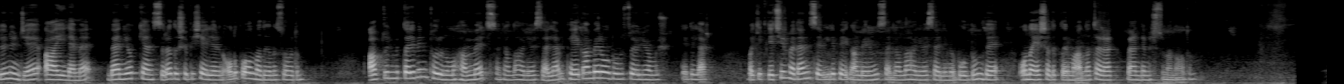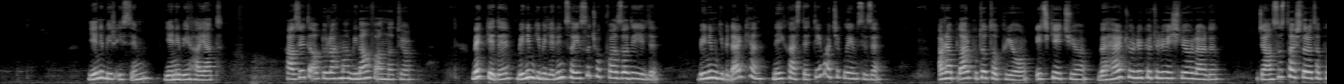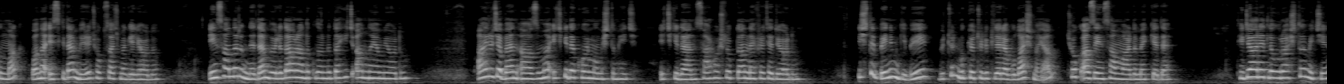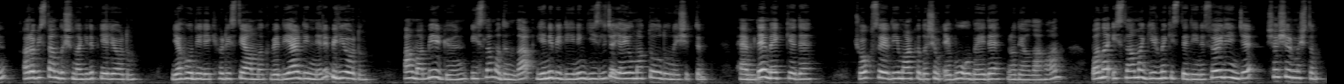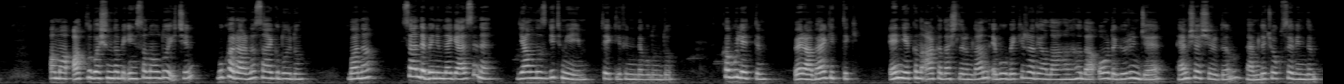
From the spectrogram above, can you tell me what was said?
Dönünce aileme ben yokken sıra dışı bir şeylerin olup olmadığını sordum. Abdülmuttalib'in torunu Muhammed sallallahu aleyhi ve sellem peygamber olduğunu söylüyormuş dediler. Vakit geçirmeden sevgili peygamberimiz sallallahu aleyhi ve sellemi buldum ve ona yaşadıklarımı anlatarak ben de Müslüman oldum. Yeni bir isim, yeni bir hayat. Hazreti Abdurrahman bin Avf anlatıyor. Mekke'de benim gibilerin sayısı çok fazla değildi. Benim gibi derken neyi kastettiğimi açıklayayım size. Araplar puta tapıyor, içki içiyor ve her türlü kötülüğü işliyorlardı. Cansız taşlara tapınmak bana eskiden beri çok saçma geliyordu. İnsanların neden böyle davrandıklarını da hiç anlayamıyordum. Ayrıca ben ağzıma içki de koymamıştım hiç. İçkiden, sarhoşluktan nefret ediyordum. İşte benim gibi bütün bu kötülüklere bulaşmayan çok az insan vardı Mekke'de. Ticaretle uğraştığım için Arabistan dışına gidip geliyordum. Yahudilik, Hristiyanlık ve diğer dinleri biliyordum. Ama bir gün İslam adında yeni bir dinin gizlice yayılmakta olduğunu işittim. Hem de Mekke'de. Çok sevdiğim arkadaşım Ebu Ubeyde radıyallahu anh bana İslam'a girmek istediğini söyleyince şaşırmıştım. Ama aklı başında bir insan olduğu için bu kararına saygı duydum. Bana sen de benimle gelsene, yalnız gitmeyeyim teklifinde bulundu. Kabul ettim. Beraber gittik. En yakın arkadaşlarımdan Ebu Bekir radıyallahu anh'ı da orada görünce hem şaşırdım hem de çok sevindim.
